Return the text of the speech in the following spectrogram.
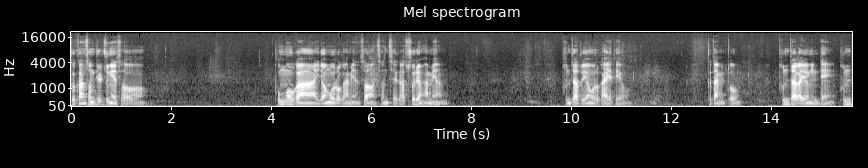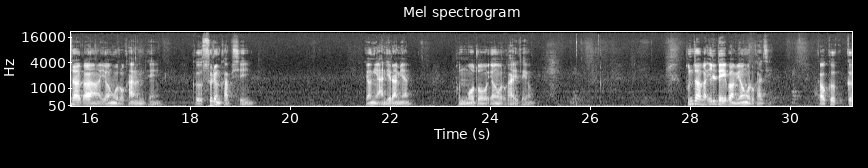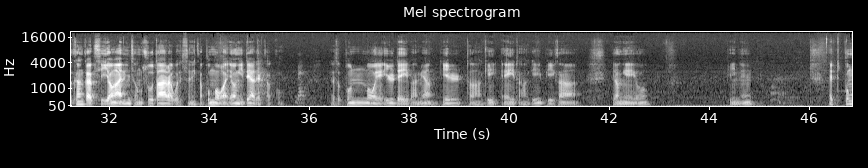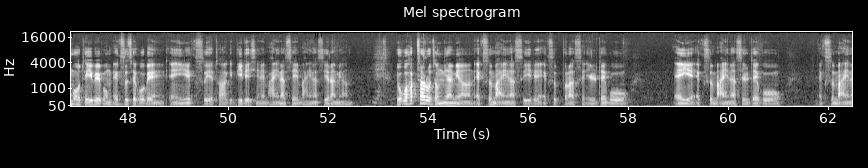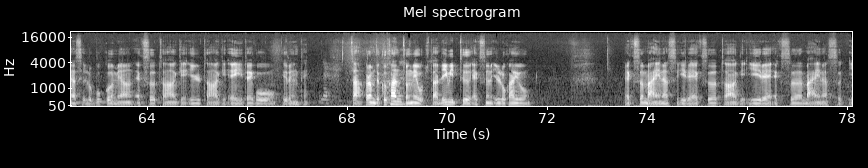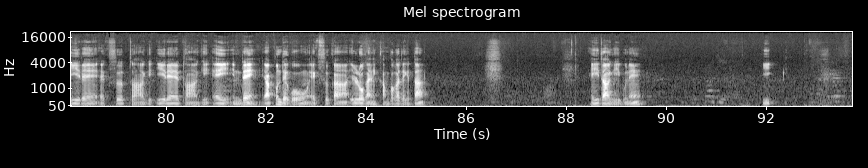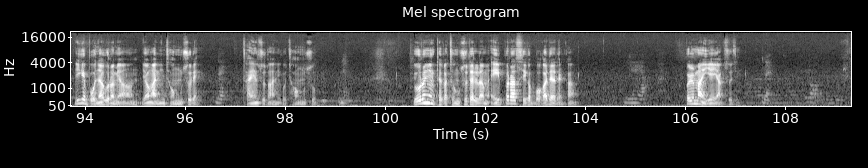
극한 성질 중에서 분모가 0으로 가면서 전체가 수렴하면 분자도 0으로 가야 돼요. 그 다음에 또 분자가 0인데 분자가 0으로 가는데 그 수렴 값이 0이 아니라면 분모도 0으로 가야 돼요. 분자가 1 대입하면 0으로 가지. 그러니까 그 극한 값이 0 아닌 정수다라고 했으니까 분모가 0이 돼야 될 것 같고. 네. 그래서 분모에 1 대입하면 1 더하기 a 더하기 b가 0이에요. b는 분모 대입해 보면 x 제곱에 ax에 더하기 b 대신에 마이너스 a 마이너스 1하면 네. 요거 합차로 정리하면 x 마이너스 1에 x 플러스 1 되고 a에 x 마이너스 1 되고 x 마이너스 1로 묶으면 x 더하기 1 더하기 a 되고 이런 형태 네. 자 그럼 이제 극한 정리해 봅시다 리미트 x는 1로 가요 x 마이너스 1에 x 더하기 1에 x 마이너스 1에 x 더하기 1에 더하기 a인데 약분되고 x가 1로 가니까 뭐가 되겠다? A 더하기 2분의 2 이게 뭐냐 그러면 0 아닌 정수래 네. 자연수도 아니고 정수 요런 형태가 정수 되려면 a 플러스 2가 뭐가 돼야 될까? 뿔마 2의 약수지 네.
